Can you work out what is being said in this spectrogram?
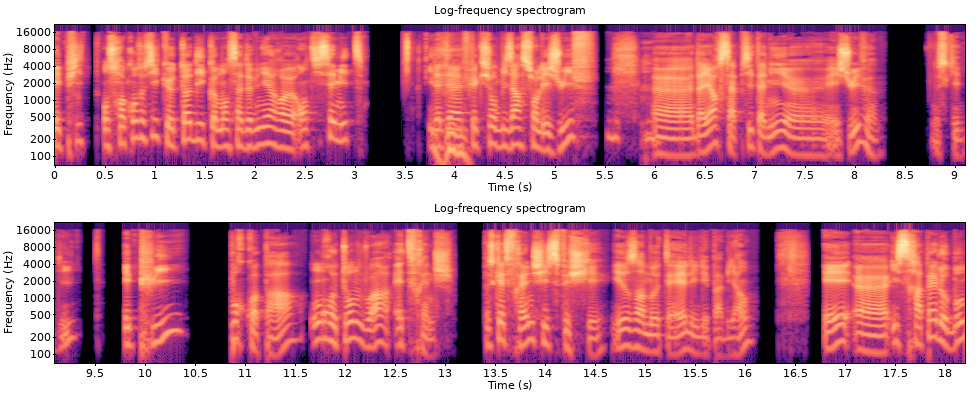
Et puis, on se rend compte aussi que Todd, il commence à devenir euh, antisémite. Il a des réflexions bizarres sur les juifs. Euh, D'ailleurs, sa petite amie euh, est juive, de ce qu'il dit. Et puis, pourquoi pas, on retourne voir Ed French. Parce qu'Ed French, il se fait chier. Il est dans un motel, il est pas bien. Et euh, il se rappelle au bon,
